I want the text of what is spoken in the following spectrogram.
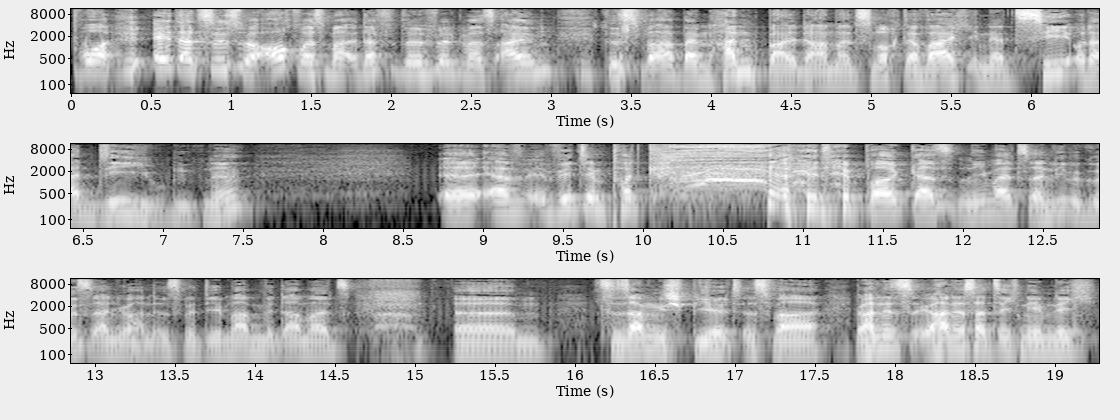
Boah, ey, dazu ist mir auch was mal, da, da fällt mir was ein. Das war beim Handball damals noch, da war ich in der C- oder D-Jugend, ne? Äh, er wird dem Podcast, mit dem Podcast niemals sein. Liebe Grüße an Johannes, mit dem haben wir damals ähm, zusammengespielt. Es war, Johannes, Johannes hat sich nämlich,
